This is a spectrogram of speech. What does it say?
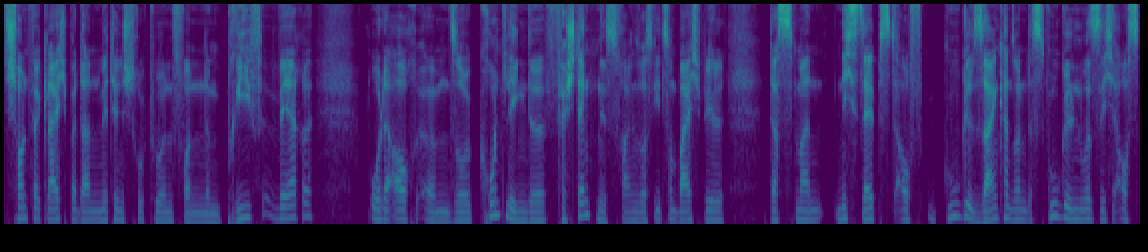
schon vergleichbar dann mit den Strukturen von einem Brief wäre. Oder auch ähm, so grundlegende Verständnisfragen, sowas wie zum Beispiel, dass man nicht selbst auf Google sein kann, sondern dass Google nur sich aus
